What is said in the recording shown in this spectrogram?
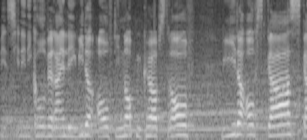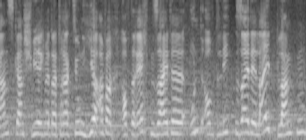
bisschen in die Kurve reinlegen, wieder auf die Noppencurbs drauf, wieder aufs Gas. Ganz, ganz schwierig mit der Traktion. Hier einfach auf der rechten Seite und auf der linken Seite Leitplanken.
